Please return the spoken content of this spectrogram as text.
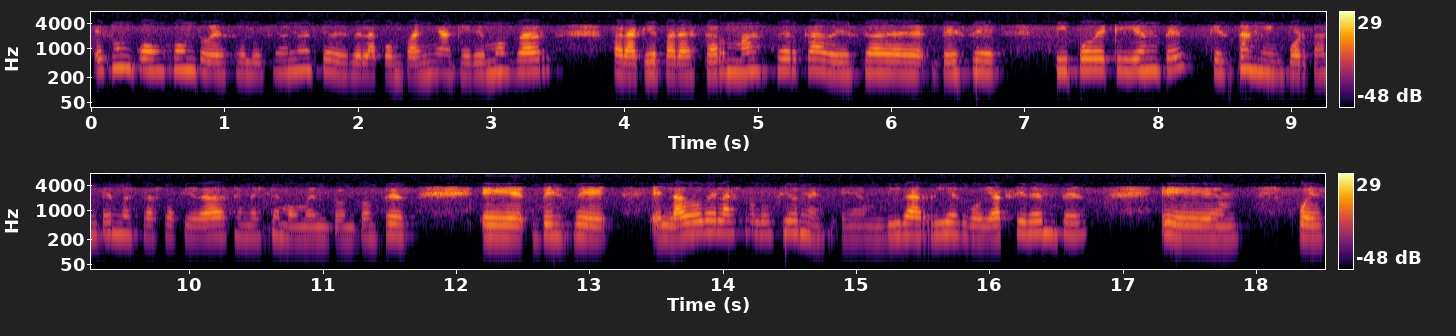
es un conjunto de soluciones que desde la compañía queremos dar para qué, para estar más cerca de ese de ese tipo de clientes que es tan importante en nuestra sociedad en este momento. Entonces, eh, desde el lado de las soluciones en vida, riesgo y accidentes, eh, pues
